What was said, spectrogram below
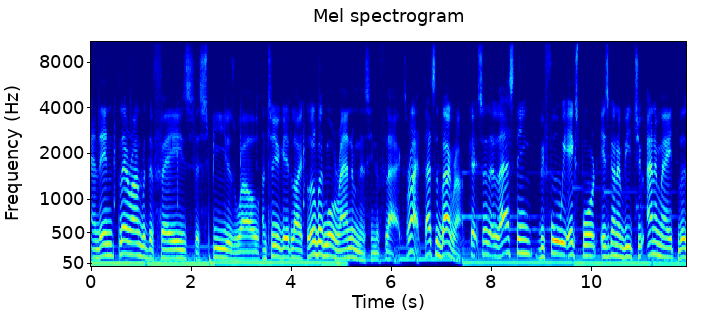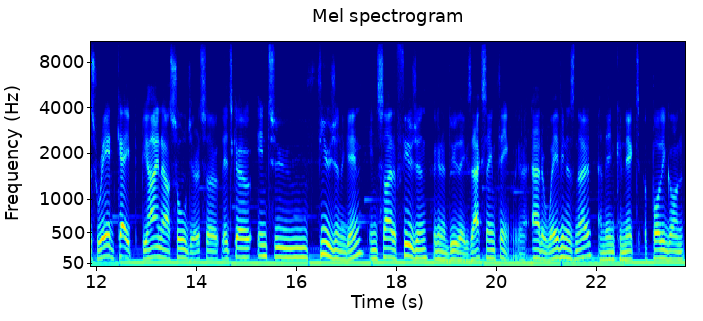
and then play around with the phase, the speed as well, until you get like a little bit more randomness in the flags. Right, that's the background. Okay, so the last thing before we export is gonna be to animate this red cape behind our soldier. So let's go into Fusion again. Inside of Fusion, we're gonna do the exact same thing. We're gonna add a waviness node and then connect a polygon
